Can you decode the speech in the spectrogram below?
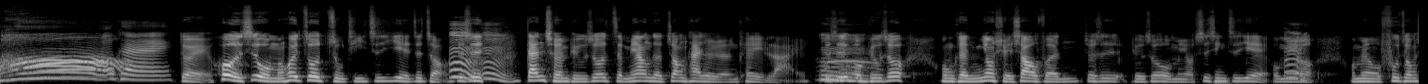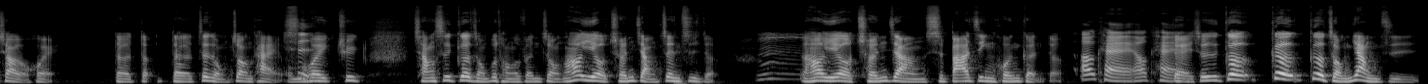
哦，OK，对，或者是我们会做主题之夜这种，就是嗯。单纯比如说怎么样的状态的人可以来，就是我嗯比如说我们可能用学校分，就是比如说我们有世新之夜，我们有、嗯。我们有附中校友会的的的这种状态，我们会去尝试各种不同的分众，然后也有纯讲政治的，嗯，然后也有纯讲十八禁婚梗的，，OK OK，对，就是各各各种样子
